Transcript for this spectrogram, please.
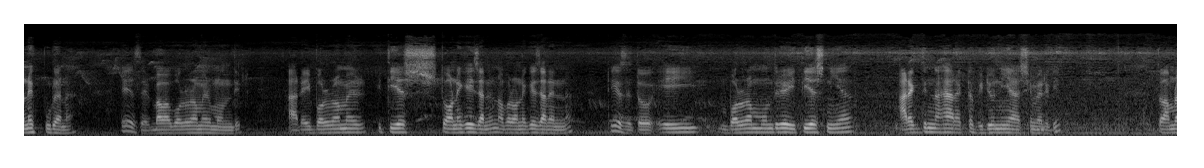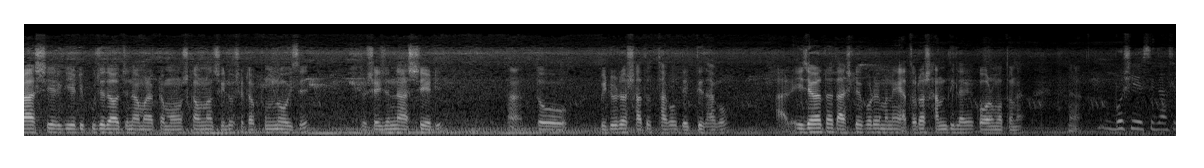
অনেক পুরানা, ঠিক আছে? বাবা বলরামের মন্দির। আর এই বলরামের ইতিহাস তো অনেকেই জানেন, আবার অনেকেই জানেন না, ঠিক আছে? তো এই বলরাম মন্দিরের ইতিহাস নিয়ে আরেকদিন না হয় আর একটা ভিডিও নিয়ে আসি আর কি। তো আমরা আসছি আর কি এটি পুজো দেওয়ার জন্য। আমার একটা মনস্কামনা ছিল সেটা পূর্ণ হয়েছে। তো সেই জন্য আসছি এটি। হ্যাঁ তো ভিডিওটার সাথে থাকো দেখতে থাকো। আর এই জায়গাটাতে আসলে পরে মানে এতটা শান্তি লাগে করার মতো না। হ্যাঁ। বসিয়েছি গাছে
